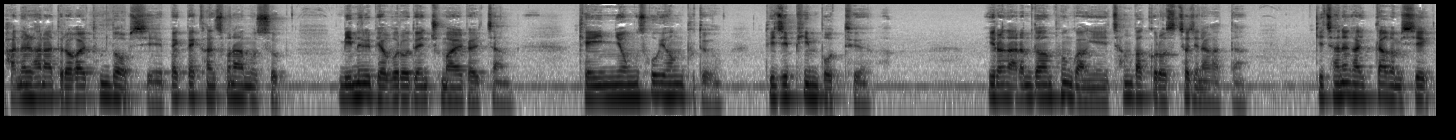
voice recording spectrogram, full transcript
바늘 하나 들어갈 틈도 없이 빽빽한 소나무 숲, 민을 벽으로 된 주말 별장, 개인용 소형 부두, 뒤집힌 보트, 이런 아름다운 풍광이 창밖으로 스쳐 지나갔다. 기차는 이따금씩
